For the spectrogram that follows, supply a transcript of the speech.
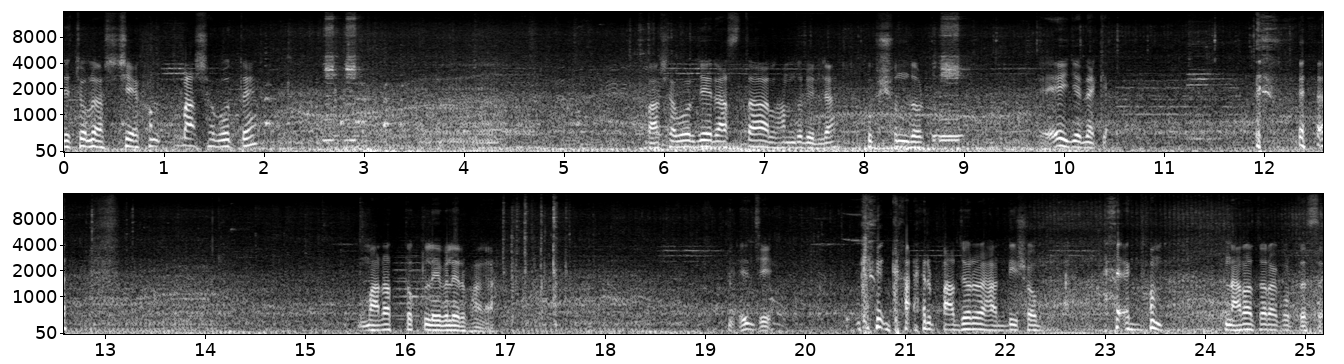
যে চলে আসছি এখন বাসাবোতে বাসাবোর যে রাস্তা, আলহামদুলিল্লাহ, খুব সুন্দর। এই যে দেখে মারাত্মক লেভেলের ভাঙা। এই যে গায়ের পাজরের হাড্ডি সব একদম নাড়াচাড়া করতেছে।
